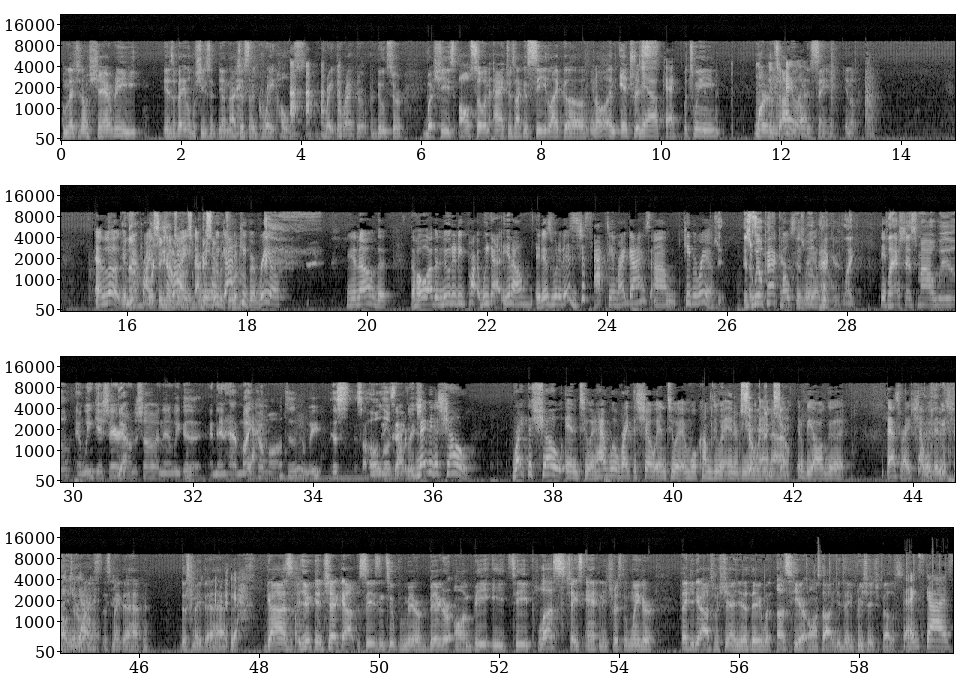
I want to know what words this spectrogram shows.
I'm gonna let you know Sharon Reed is available. She's you know, not just a great host, great director, producer, but she's also an actress. I can see like uh, you know an interest Yeah, okay. between one of the two. I Hey, mean, I'm just saying, you know. And look, if know, the price once it is comes on right, I mean, we got to to- keep it real. You know, the the whole other nudity part, we got, you know, it is what it is. It's just acting, right, guys? Um, keep it real. It's Will Packer. Mostly it's Will real. Packer. Like Yeah. Flash that smile, Will, and we can get Sharon Yeah. on the show, and then we good. And then have Mike Yeah. come on too. and We it's it's a whole little Exactly. combination. Maybe the show. write the show into it. Have Will write the show into it, and we'll come do an interview. Show within and, the um, show. It'll be all good. That's right. Show within the show. To You the got it. Let's make that happen. Let's make that happen. Yeah. Guys, you can check out the season two premiere of Bigger on BET Plus. Chase Anthony, Tristen Winger. Thank you guys for sharing your day with us here on Start Your Day. Appreciate you, fellas. Thanks, guys.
